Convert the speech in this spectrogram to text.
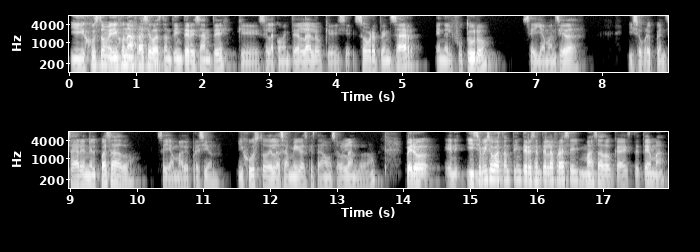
Y justo me dijo una frase bastante interesante que se la comenté a Lalo, que dice, sobrepensar en el futuro se llama ansiedad y sobrepensar en el pasado se llama depresión. Y justo de las amigas que estábamos hablando, ¿no? Pero, y se me hizo bastante interesante la frase y más ad a este tema.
